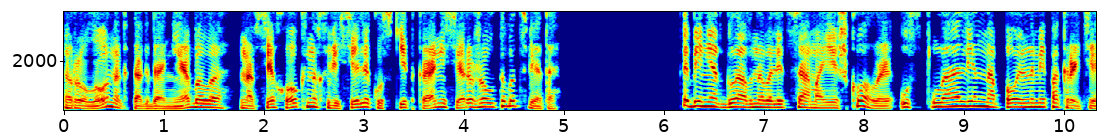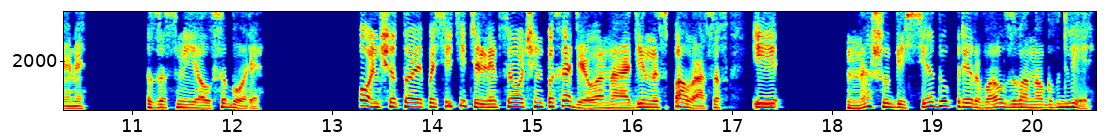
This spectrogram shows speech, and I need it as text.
Рулонок тогда не было, на всех окнах висели куски ткани серо-желтого цвета. Кабинет главного лица моей школы устлали напольными покрытиями. Засмеялся Боря. Пончо той посетительницы очень походила на один из паласов, и... Нашу беседу прервал звонок в дверь.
